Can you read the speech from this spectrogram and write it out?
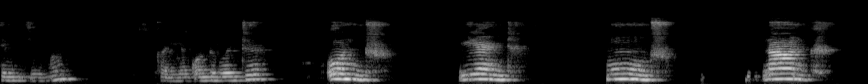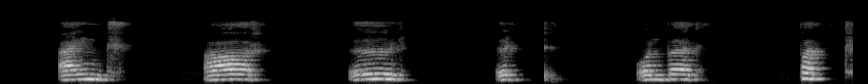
திரும்பி செய்வோம். கையை கொண்டு போயிட்டு ஒன்று இரண்டு மூன்று நான்கு ஐந்து ஆறு ஏழு எட்டு ஒன்பது பத்து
